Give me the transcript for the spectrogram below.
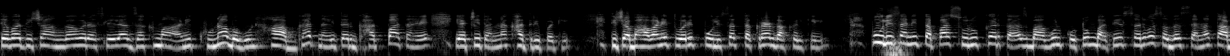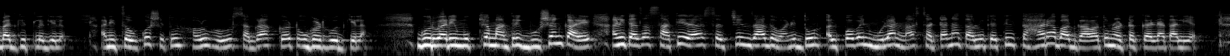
तेव्हा तिच्या अंगावर असलेल्या जखमा आणि खुणा बघून हा अपघात नाही तर घातपात आहे याची त्यांना खात्री पटली. तिच्या भावाने त्वरित पोलिसात तक्रार दाखल केली. पोलिसांनी तपास सुरू करताच बागुल कुटुंबातील सर्व सदस्यांना ताब्यात घेतलं गेलं आणि चौकशीतून हळूहळू सगळा कट उघड होत गेला. गुरुवारी मुख्य मांत्रिक भूषण काळे आणि त्याचा साथीदार सचिन जाधव आणि दोन अल्पवयीन मुलांना सटाणा तालुक्यातील तहाराबाद गावातून अटक करण्यात आली आहे.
